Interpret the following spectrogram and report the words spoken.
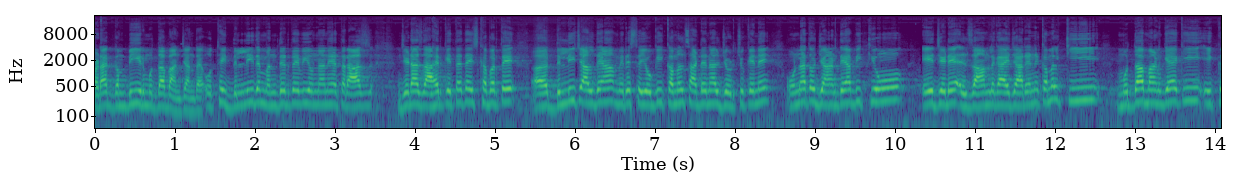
ਬੜਾ ਗੰਭੀਰ ਮੁੱਦਾ ਬਣ ਜਾਂਦਾ ਹੈ। ਉੱਥੇ ਹੀ ਦਿੱਲੀ ਦੇ ਮੰਦਿਰ ਦੇ ਵੀ ਉਹਨਾਂ ਨੇ ਇਤਰਾਜ਼ ਜਿਹੜਾ ਜ਼ਾਹਿਰ ਕੀਤਾ ਤੇ ਇਸ ਖਬਰ ਤੇ ਅ, ਦਿੱਲੀ ਚੱਲਦਿਆਂ ਮੇਰੇ ਸਹਿਯੋਗੀ ਕਮਲ ਸਾਡੇ ਨਾਲ ਜੁੜ ਚੁੱਕੇ ਨੇ। ਉਹਨਾਂ ਤੋਂ ਜਾਣਦੇ ਆ ਵੀ ਕਿਉਂ ਇਹ ਜਿਹੜੇ ਇਲਜ਼ਾਮ ਲਗਾਏ ਜਾ ਰਹੇ ਨੇ, ਕਮਲ, ਕੀ ਮੁੱਦਾ ਬਣ ਗਿਆ ਕਿ ਇੱਕ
